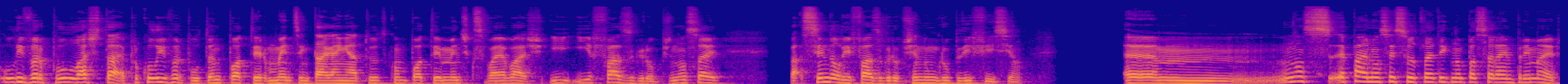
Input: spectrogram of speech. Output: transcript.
o Liverpool lá está, é porque o Liverpool tanto pode ter momentos em que está a ganhar tudo, como pode ter momentos que se vai abaixo. E, e a fase de grupos, não sei. Pá, sendo ali fase de grupos, sendo um grupo difícil, hum, não, sei, epá, não sei se o Atlético não passará em primeiro.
